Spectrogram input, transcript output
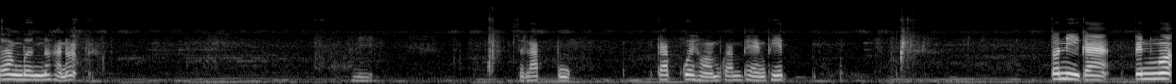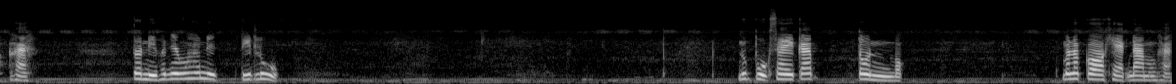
ลองเบิ่งนะคะเนาะนี่สลับปลูกกับกล้วยหอมกำแพงเพชรต้นนี้ก็เป็นเงาะค่ะต้นนี้เพิ่นยังว่าในติดลูก หนูปลูกใส่กับต้นบอกมะละกอแขกดำค่ะ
